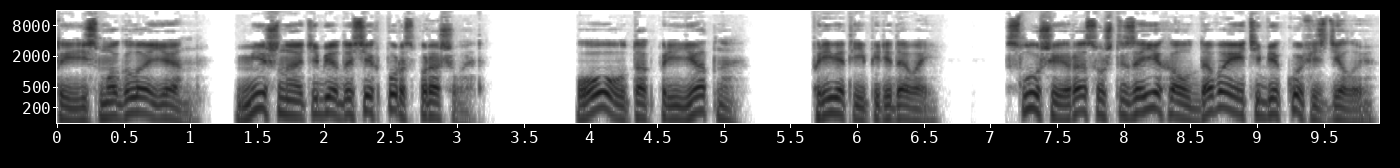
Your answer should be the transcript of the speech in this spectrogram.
Ты и смогла, Ян. Мишна о тебе до сих пор спрашивает. О, так приятно. Привет ей передавай. Слушай, раз уж ты заехал, давай я тебе кофе сделаю.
